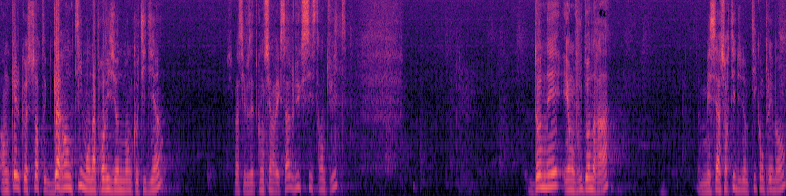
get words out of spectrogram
en quelque sorte garanti mon approvisionnement quotidien. Je ne sais pas si vous êtes conscient avec ça. Luc 6, 38. Donnez et on vous donnera. Mais c'est assorti d'un petit complément.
